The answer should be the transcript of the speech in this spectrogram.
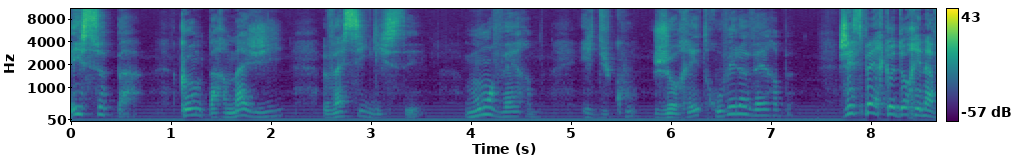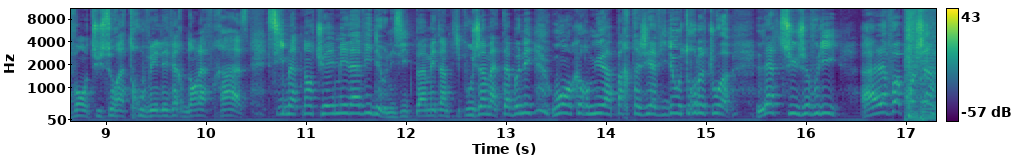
et ce pas, comme par magie, va s'y glisser mon verbe, et du coup, j'aurai trouvé le verbe. J'espère que dorénavant tu sauras trouver les verbes dans la phrase. Si maintenant tu as aimé la vidéo, n'hésite pas à mettre un petit pouce à t'abonner ou encore mieux à partager la vidéo autour de toi. Là-dessus, je vous dis à la fois prochaine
